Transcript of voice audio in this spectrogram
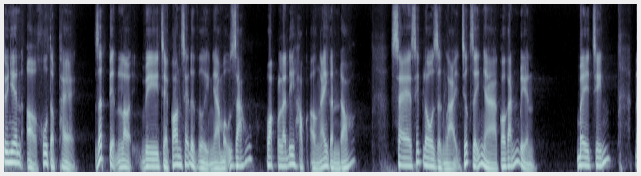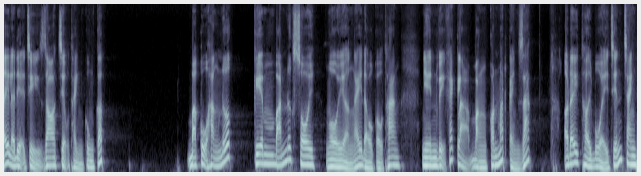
Tuy nhiên ở khu tập thể rất tiện lợi vì trẻ con sẽ được gửi nhà mẫu giáo hoặc là đi học ở ngay gần đó. Xe xích lô dừng lại trước dãy nhà có gắn biển B9. Đây là địa chỉ do Triệu Thành cung cấp. Bà cụ hàng nước kiêm bán nước sôi Ngồi ở ngay đầu cầu thang Nhìn vị khách lạ bằng con mắt cảnh giác Ở đây thời buổi chiến tranh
